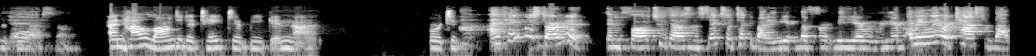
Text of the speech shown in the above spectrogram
yeah, cool. yeah. So. And how long did it take to begin that? Or to? I think we started in fall 2006. So it took about a year. The for the year we were here. I mean, we were tasked with that.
